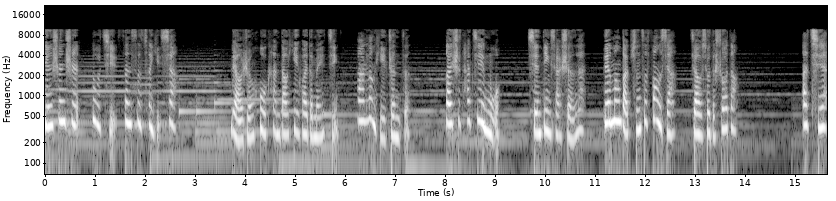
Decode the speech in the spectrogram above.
延伸至肚脐三四寸以下。两人互看到意外的美景，发愣一阵子，还是他继母先定下神来，连忙把裙子放下，娇羞地说道。阿奇，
